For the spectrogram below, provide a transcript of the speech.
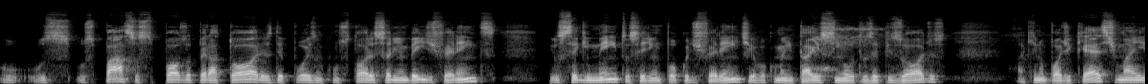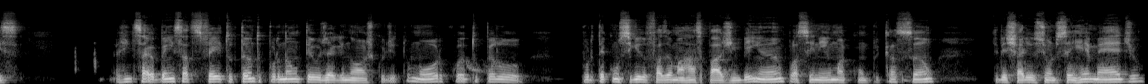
os, os passos pós-operatórios depois no consultório seriam bem diferentes e o segmento seria um pouco diferente. Eu vou comentar isso em outros episódios aqui no podcast, mas a gente saiu bem satisfeito tanto por não ter o diagnóstico de tumor quanto pelo por ter conseguido fazer uma raspagem bem ampla, sem nenhuma complicação, que deixaria o senhor sem remédio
